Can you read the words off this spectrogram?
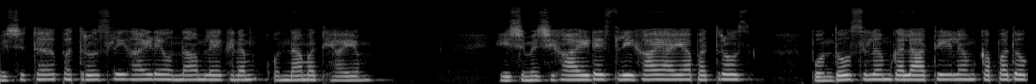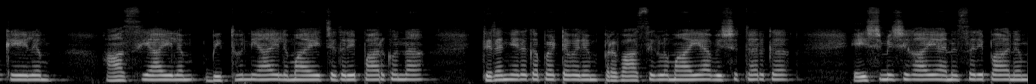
വിശുദ്ധ പത്രോസ്ലിഹായുടെ ഒന്നാം ലേഖനം ഒന്നാം അധ്യായം. യേശുമിഷിഹായുടെ സ്ലിഹായായ പത്രോസ് പൊന്തോസിലും ഗലാത്തിയിലും കപ്പതോക്കയിലും ആസിയായിലും ബിഥുന്യായിലുമായി ചിതറിപ്പാർക്കുന്ന തിരഞ്ഞെടുക്കപ്പെട്ടവരും പ്രവാസികളുമായ വിശുദ്ധർക്ക് യേശുമിഷിഹായെ അനുസരിപ്പാനും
